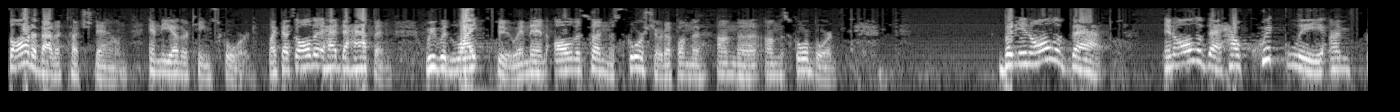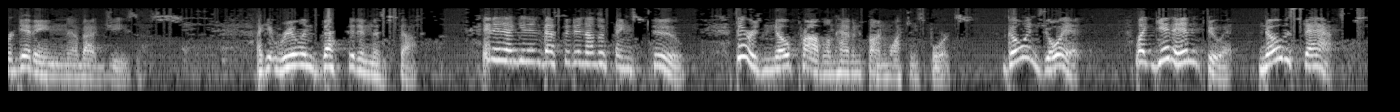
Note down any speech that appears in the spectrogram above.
thought about a touchdown, and the other team scored. Like that's all that had to happen. We would like to, and then all of a sudden the score showed up on the on the on the scoreboard. But in all of that, in all of that, how quickly I'm forgetting about Jesus. I get real invested in this stuff. And then I get invested in other things too. There is no problem having fun watching sports. Go enjoy it. Like, get into it. Know the stats.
